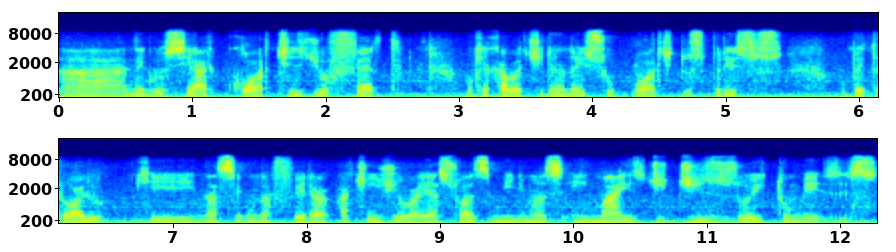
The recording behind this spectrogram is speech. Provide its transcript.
a negociar cortes de oferta, o que acaba tirando aí suporte dos preços. O petróleo que na segunda-feira atingiu aí as suas mínimas em mais de 18 meses.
